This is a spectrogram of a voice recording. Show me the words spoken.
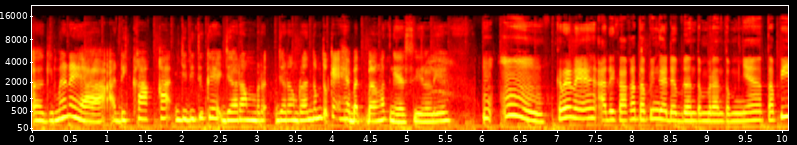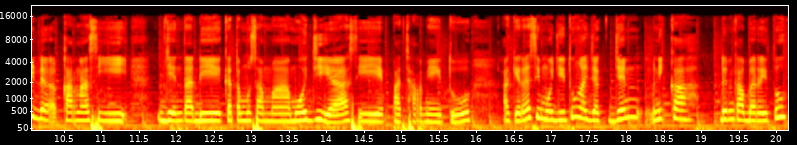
uh, gimana ya adik kakak jadi tuh kayak jarang ber jarang berantem tuh kayak hebat banget gak sih Liv? Mm -mm, keren ya adik kakak tapi nggak ada berantem berantemnya tapi da, karena si Jen tadi ketemu sama Moji ya si pacarnya itu akhirnya si Moji itu ngajak Jen menikah dan kabar itu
